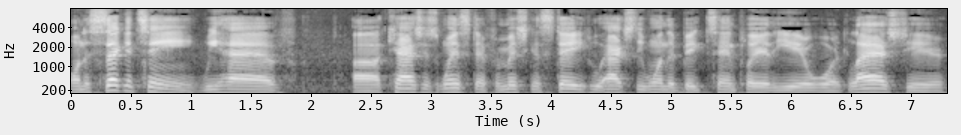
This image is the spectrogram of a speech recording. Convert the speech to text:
On the second team, we have uh, Cassius Winston from Michigan State, who actually won the Big Ten Player of the Year award last year,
